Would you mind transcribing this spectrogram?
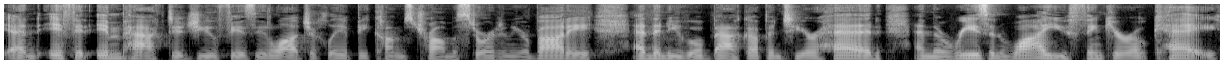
and if it impacted you physiologically it becomes trauma stored in your body and then you go back up into your head and the reason why you think you're okay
